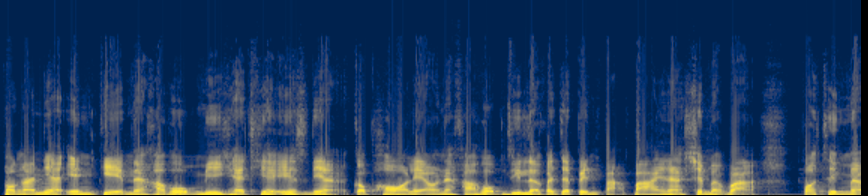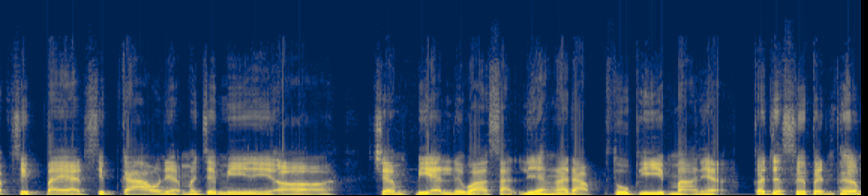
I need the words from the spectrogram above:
เพราะงั้นเนี่ยเอ็นเกมนะครับผมมีแค่ TS เนี่ยก็พอแล้วนะครับผมที่เหลือก็จะเป็นปะปลายนะเช่นแบบว่าพอถึงแบบ 18 19เนี่ยมันจะมีเอ่อ แชมเปี้ยนหรือว่าสัตว์เลี้ยงระดับตูพีมาเนี่ย ก็จะซื้อเป็นเพิ่ม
